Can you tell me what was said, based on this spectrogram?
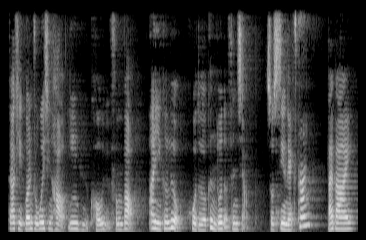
大家可以关注微信号英语口语风暴。按一个六获得更多的分享。So see you next time. Bye bye.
